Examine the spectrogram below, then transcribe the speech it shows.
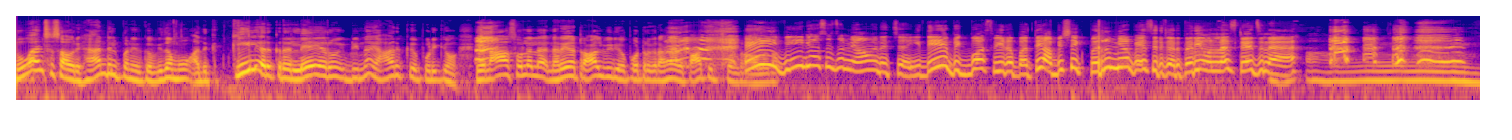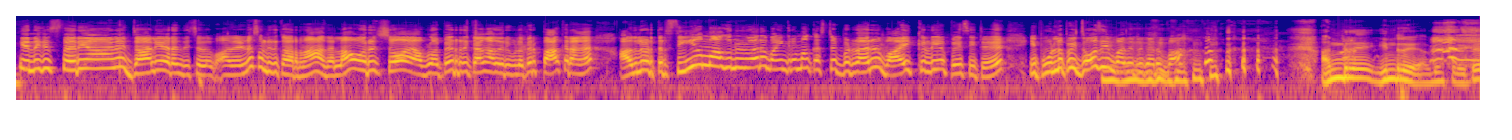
நுவான்சஸ் அவர் ஹேண்டில் பண்ணியிருக்க விதமும் அதுக்கு கீழே இருக்கிற லேயரும் இப்படின்னா யாருக்கு பிடிக்கும்? நான் சொல்லல நிறைய ட்ரால் வீடியோ போட்டிருக்காங்க அதை பார்த்துட்டு சொல்றேன் ஏய் வீடியோஸ் ஞாபகம் இருந்துச்சு இதே பிக் பாஸ் வீட பத்தி அபிஷேக் பெருமையா பேசியிருக்காரு. தெரியும்ல ஸ்டேஜ்ல? எனக்கு சரியான ஜாலியா இருந்துச்சு. அதுல என்ன சொல்லியிருக்காருன்னா அதெல்லாம் ஒரு ஷோ அவ்வளவு பேர் இருக்காங்க அது இவ்வளவு பேர் பாக்குறாங்க. அதுல ஒருத்தர் சிஎம் ஆகணும்னு வேற பயங்கரமா கஷ்டப்படுறாரு வாய்க்கிலேயே பேசிட்டு இப்ப உள்ள போய் ஜோசியம் பார்த்துட்டு இருக்காருப்பா. அன்று இன்று அப்படின்னு சொல்லிட்டு.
